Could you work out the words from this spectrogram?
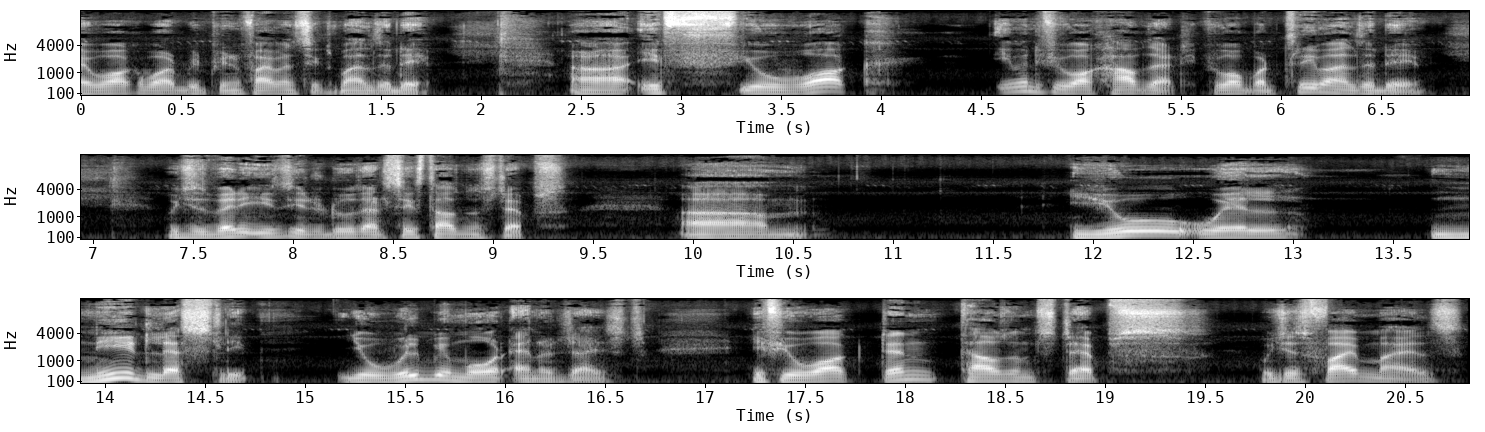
I, walk about between five and six miles a day. Uh, if you walk, even if you walk half that, if you walk about three miles a day, which is very easy to do, that six thousand steps, um, you will need less sleep. You will be more energized. If you walk 10,000 steps, which is five miles,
